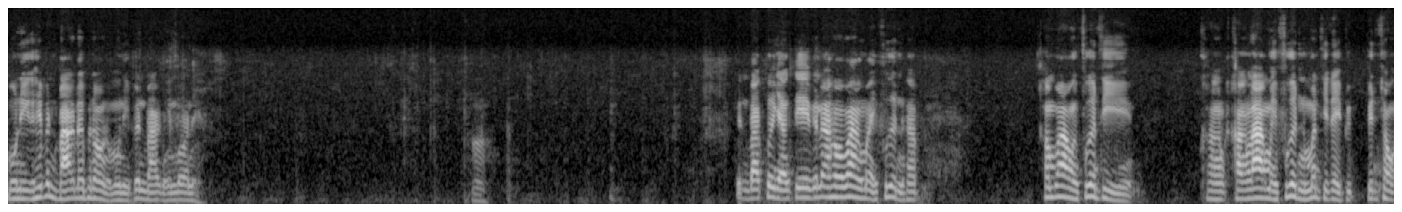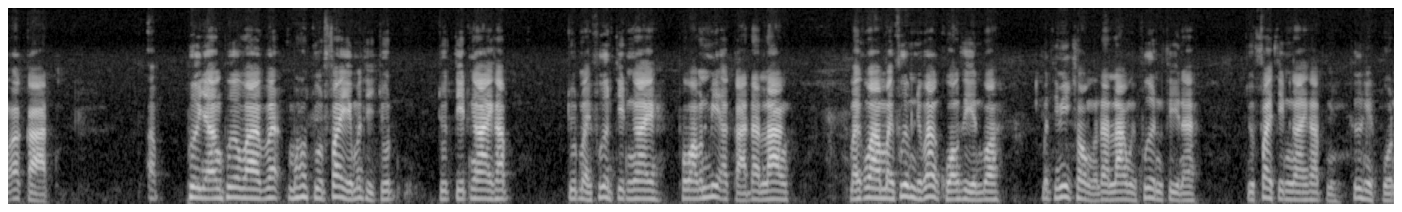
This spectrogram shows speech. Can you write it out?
มองนี้ก็ให้เป็นบากเด้อพี่น้องหมองนี้เป็นบากเห็นบ่นี่ย เป็นบักเพื่ออย่างตีเวลาเขาว่างไม่ฟื้นครับคำว่างไม่ฟื้นที่ข้างล่างไม่ฟื้นมันจะได้เป็นช่องอากาศเพื่ออย่างเพื่อว่ามันจุดไฟมันสิจุดจุดติดง่ายครับจุดไม่ฟื้นติดง่ายเพราะว่ามันมีอากาศด้านล่าง หมายความว่าไม่ฟื้นมันจะว่างขวางสีเห็นบ่มันจะมีช่องด้านล่างไม่ฟื้นสินะจุดไฟติดง่ายครับนี่คือเหตุผล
